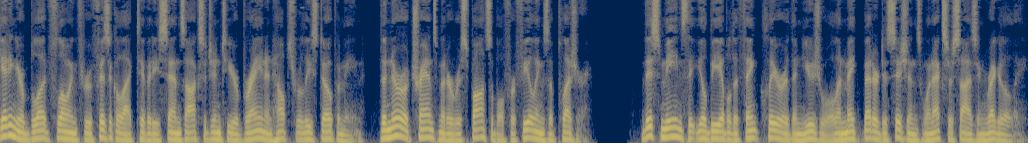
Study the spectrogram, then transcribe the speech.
getting your blood flowing through physical activity sends oxygen to your brain and helps release dopamine, the neurotransmitter responsible for feelings of pleasure. This means that you'll be able to think clearer than usual and make better decisions when exercising regularly.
